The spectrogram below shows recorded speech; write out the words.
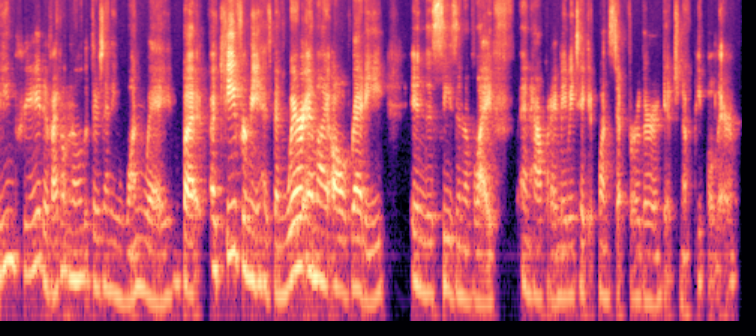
being creative. I don't know that there's any one way, but a key for me has been where am I already in this season of life? And how could I maybe take it one step further and get to know people there?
